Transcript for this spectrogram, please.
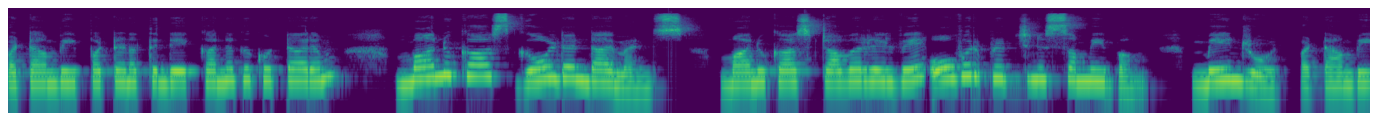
പട്ടാമ്പി പട്ടണത്തിന്റെ കനക കൊട്ടാരം Manukas gold and diamonds Manukas tower railway ഓവർബ്രിഡ്ജിന് സമീപം മെയിൻ റോഡ് പട്ടാമ്പി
